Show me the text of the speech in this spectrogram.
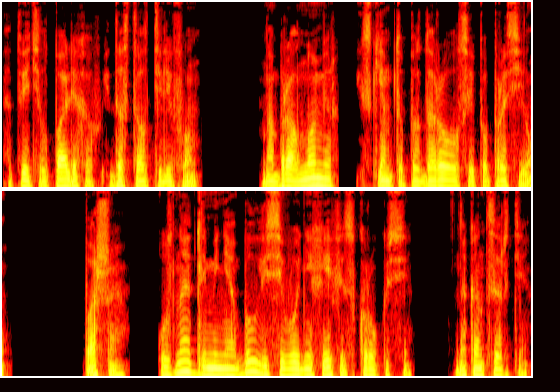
ответил Палихов и достал телефон. Набрал номер и с кем-то поздоровался и попросил. Паша, узнай для меня, был ли сегодня Хефис в Крокусе на концерте.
